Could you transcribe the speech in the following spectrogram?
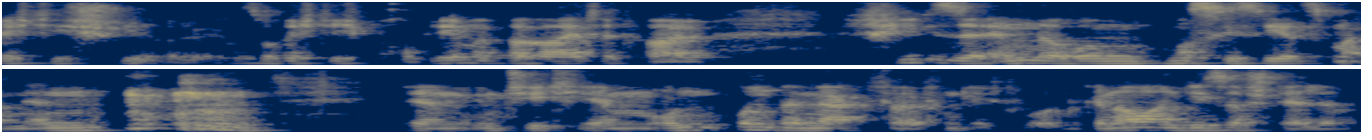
richtig schwierig, so richtig Probleme bereitet, weil fiese Änderungen, muss ich sie jetzt mal nennen, ähm, im GTM un unbemerkt veröffentlicht wurden. Genau an dieser Stelle.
